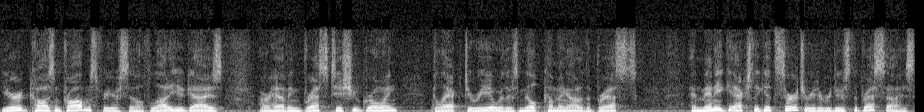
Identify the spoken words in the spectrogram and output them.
you're causing problems for yourself. A lot of you guys are having breast tissue growing, galactorrhea, where there's milk coming out of the breasts, and many actually get surgery to reduce the breast size.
